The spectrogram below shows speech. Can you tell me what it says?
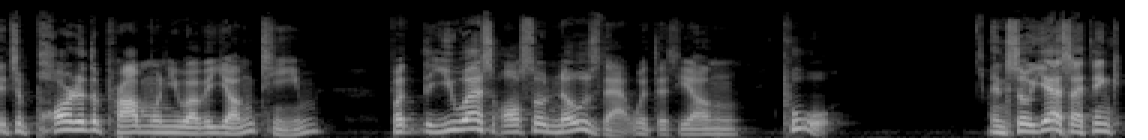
it's a part of the problem when you have a young team, but the U.S. also knows that with this young pool. And so, yes, I think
